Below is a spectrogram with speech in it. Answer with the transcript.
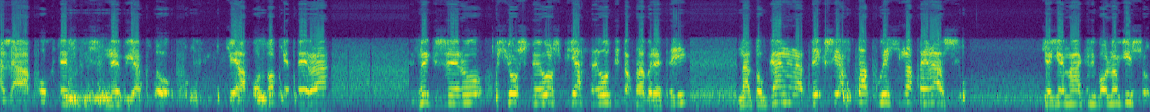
αλλά από χτες του συνέβη αυτό. Και από εδώ και πέρα δεν ξέρω ποιος Θεός, ποια θεότητα θα βρεθεί να τον κάνει να αντέξει αυτά που έχει να περάσει. Και για να ακριβολογήσω,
